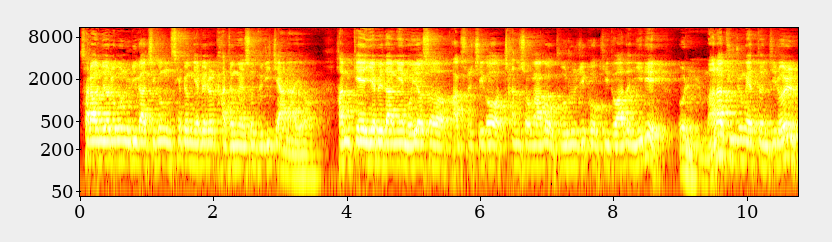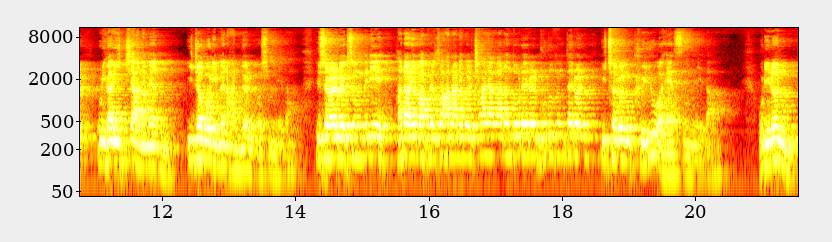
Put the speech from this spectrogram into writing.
사랑하는 여러분, 우리가 지금 새벽 예배를 가정에서 드리지 않아요. 함께 예배당에 모여서 박수치고 찬송하고 부르짖고 기도하던 일이 얼마나 귀중했던지를 우리가 잊지 않으면 잊어버리면 안 될 것입니다. 이스라엘 백성들이 하나님 앞에서 하나님을 찬양하는 노래를 부르던 때를 이처럼 그리워했습니다. 우리는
